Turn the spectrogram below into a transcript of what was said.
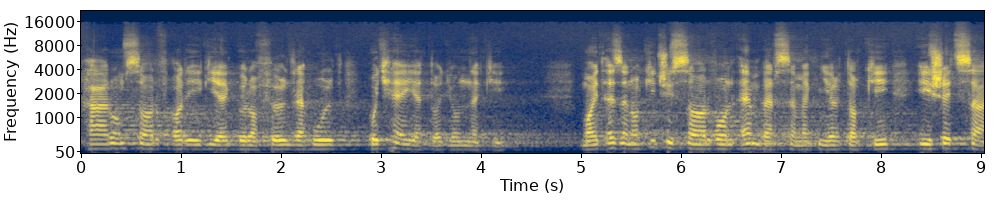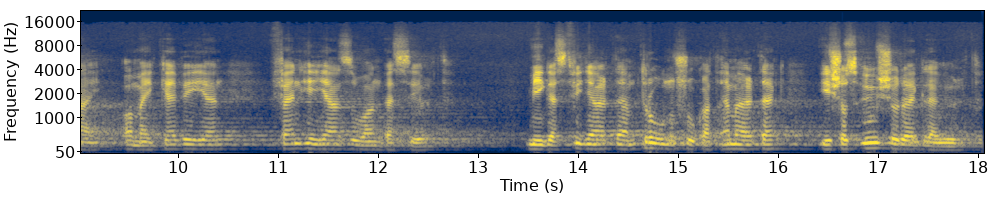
Három szarv a régiekből a földre hult, hogy helyet adjon neki. Majd ezen a kicsi szarvon emberszemek nyíltak ki, és egy száj, amely kevélyen, fenhéjázóan beszélt. Míg ezt figyeltem, trónusokat emeltek, és az ősöreg leült.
